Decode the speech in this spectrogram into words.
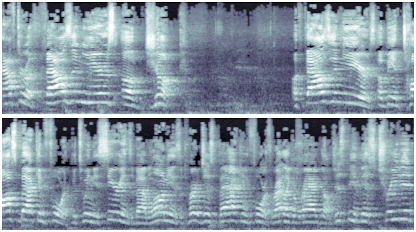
After a thousand years of junk, a thousand years of being tossed back and forth between the Assyrians, the Babylonians, the just back and forth, right? Like a rag doll. Just being mistreated,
